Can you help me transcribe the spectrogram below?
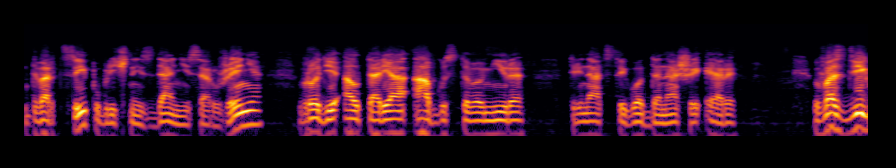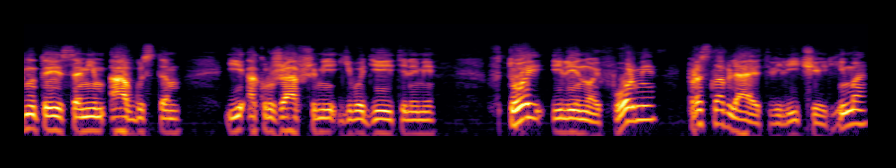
дворцы, публичные здания и сооружения, вроде алтаря Августова мира, 13 год до нашей эры, воздвигнутые самим Августом и окружавшими его деятелями, в той или иной форме прославляют величие Рима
